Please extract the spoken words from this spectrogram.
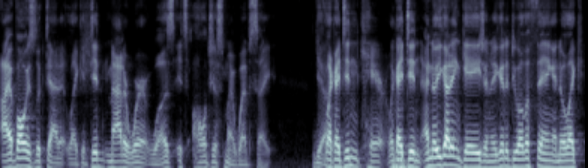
I've always looked at it like it didn't matter where it was. It's all just my website. Yeah Like I didn't care. Like I mm. didn't. I know you got to engage. I know you got to do all the thing. I know like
